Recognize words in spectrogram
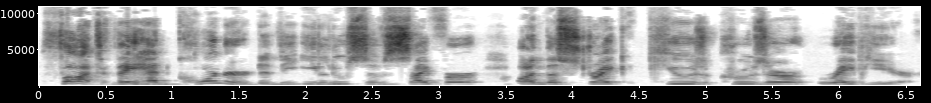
thought they had cornered the elusive Cypher on the strike cruiser Rapier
